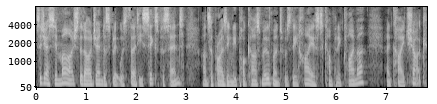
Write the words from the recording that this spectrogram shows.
suggests in March that our gender split was 36%. Unsurprisingly, Podcast Movement was the highest company climber and Kai Chuk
